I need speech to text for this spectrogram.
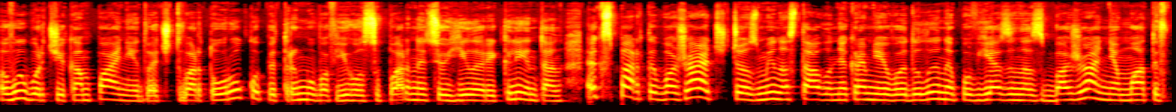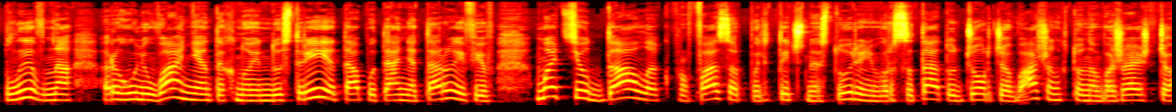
виборчій кампанії 24-го року, підтримував його суперницю Гіларі Клінтон. Експерти вважають, що зміна ставлення Кремнієвої долини пов'язана з бажанням мати вплив на регулювання техноіндустрії та питання тарифів. Меттю Далек, професор політичної історії університету Джорджа Вашингтона, вважає, що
